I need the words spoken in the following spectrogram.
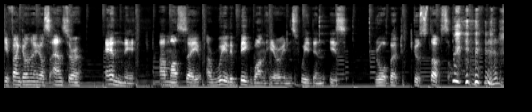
if I'm gonna just answer any, I must say a really big one here in Sweden is Robert Gustafsson.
